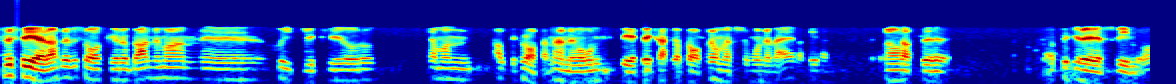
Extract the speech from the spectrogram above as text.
frustrerad över saker och ibland är man eh, skitlycklig och då kan man alltid prata med henne och hon vet exakt vad jag pratar om eftersom hon är med hela tiden. Så Ja. att, eh, jag tycker det är svinbra.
